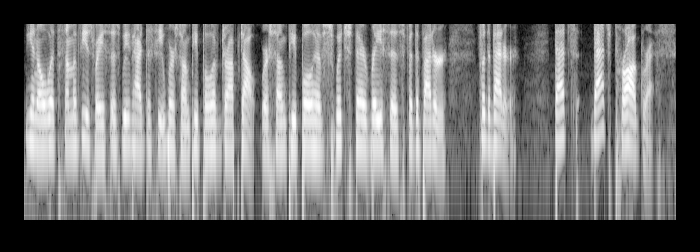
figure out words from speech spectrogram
you know, with some of these races, we've had to see where some people have dropped out, where some people have switched their races for the better, for the better. That's that's progress.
